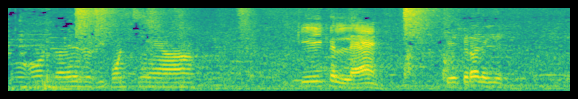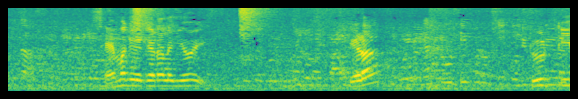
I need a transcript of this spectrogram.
ਪਰ ਹੁਣ ਗਾਇਸ ਅਸੀਂ ਪਹੁੰਚੇ ਆ ਕੇਕ ਲੈਂਡ ਕੇਕ ਕਿਹੜਾ ਲਈਏ ਸੈਮ ਕੇਕ ਕਿਹੜਾ ਲਈਏ ਓਏ ਕਿਹੜਾ ਟੂਟੀ ਫਰੂਟੀ ਟੂਟੀ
